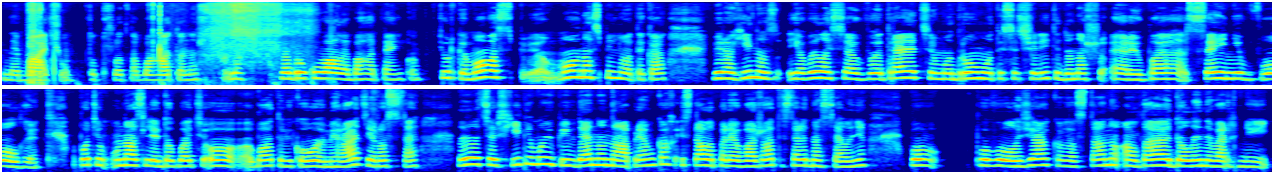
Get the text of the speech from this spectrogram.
не бачу. Тут щось багато наш, на, надрукували багатенько. Тюрки, мова, спі- мовна спільнота, яка вірогідно з'явилася в третьому, другому тисячолітті до нашої ери в басейні Волги. А потім унаслідок багатьох багатовікової міграції розселилися в східному і південному напрямках і стали переважати серед населення по Поволжя, Казахстану, Алтаю, долини Верхньої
